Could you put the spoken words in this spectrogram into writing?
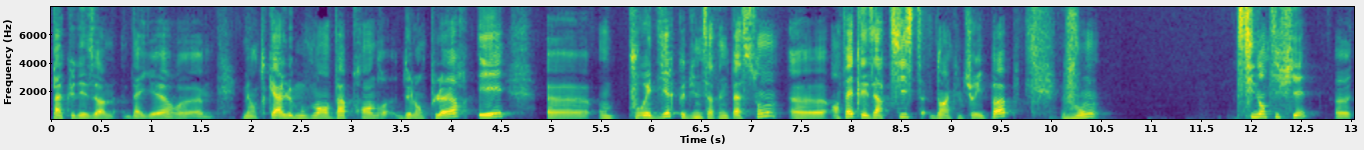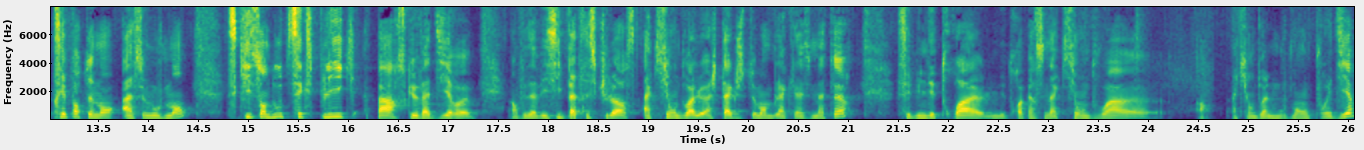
pas que des hommes d'ailleurs, euh, mais en tout cas, le mouvement va prendre de l'ampleur et euh, on pourrait dire que d'une certaine façon, euh, en fait, les artistes dans la culture hip-hop vont s'identifier euh, très fortement à ce mouvement, ce qui sans doute s'explique par ce que va dire, euh, alors vous avez ici Patrice Cullors, à qui on doit le hashtag justement Black Lives Matter, c'est l'une des trois, des trois personnes à qui on doit euh, à qui on doit le mouvement, on pourrait dire,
